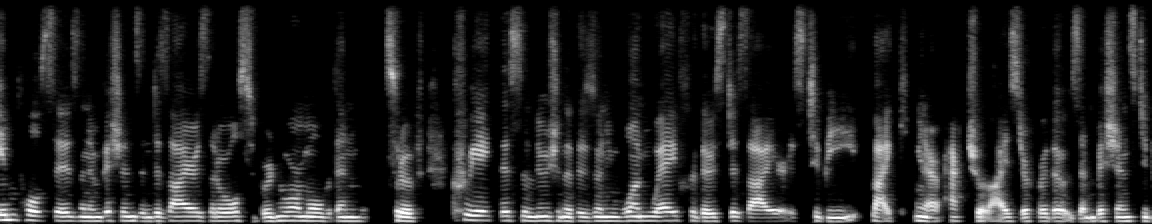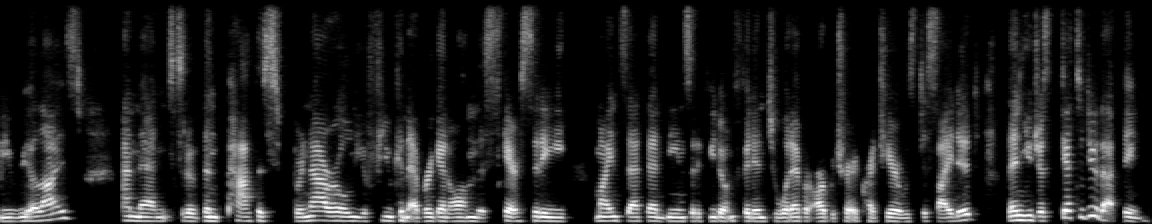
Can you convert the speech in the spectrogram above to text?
impulses and ambitions and desires that are all super normal, but then sort of create this illusion that there's only one way for those desires to be like, you know, actualized or for those ambitions to be realized. And then sort of the path is super narrow. If you can ever get on this scarcity mindset, then means that if you don't fit into whatever arbitrary criteria was decided, then you just get to do that thing.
